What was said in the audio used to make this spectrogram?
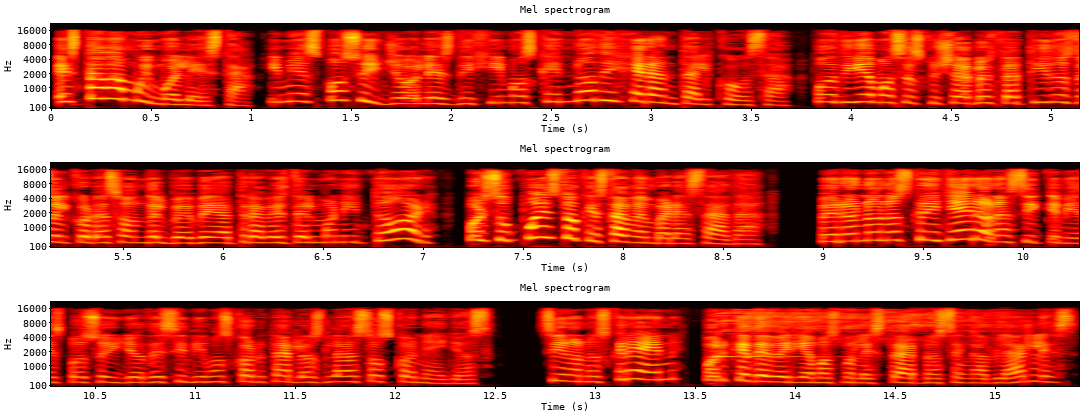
Estaba muy molesta, y mi esposo y yo les dijimos que no dijeran tal cosa. Podíamos escuchar los latidos del corazón del bebé a través del monitor. Por supuesto que estaba embarazada, pero no nos creyeron, así que mi esposo y yo decidimos cortar los lazos con ellos. Si no nos creen, ¿por qué deberíamos molestarnos en hablarles?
